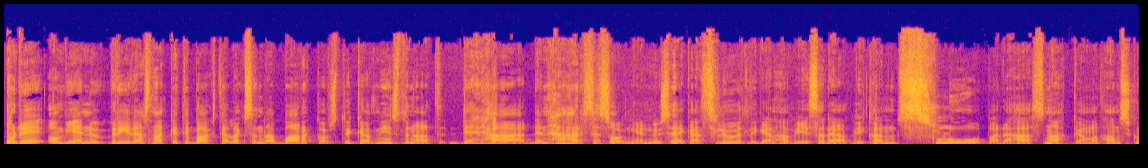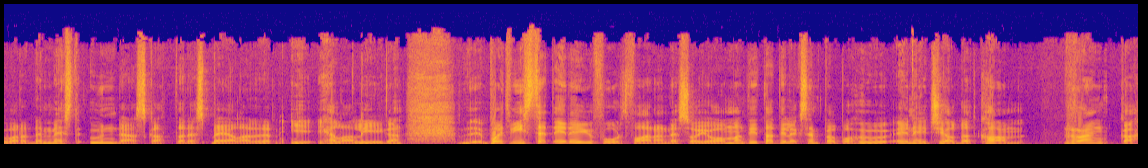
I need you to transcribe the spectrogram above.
Och det, om vi ännu vrider snacket tillbaka till Alexander Barkov så tycker jag åtminstone att det här, den här säsongen nu säkert slutligen har visat det att vi kan slopa det här snacket om att han skulle vara den mest underskattade spelaren i hela ligan. På ett visst sätt är det ju fortfarande så, ja. Om man tittar till exempel på hur NHL.com ranka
